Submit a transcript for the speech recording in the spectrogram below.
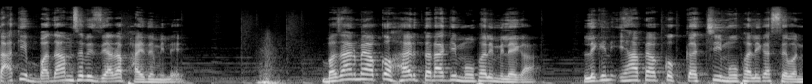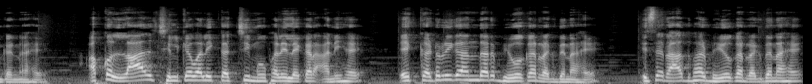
ताकि बादाम से भी ज़्यादा फ़ायदे मिले। बाज़ार में आपको हर तरह की मूंगफली मिलेगा, लेकिन यहाँ पे आपको कच्ची मूंगफली का सेवन करना है। आपको लाल छिलके वाली कच्ची मूंगफली लेकर आनी है। एक कटोरी के अंदर भिगो कर रख देना है। इसे रात भर भिगो कर रख देना है।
